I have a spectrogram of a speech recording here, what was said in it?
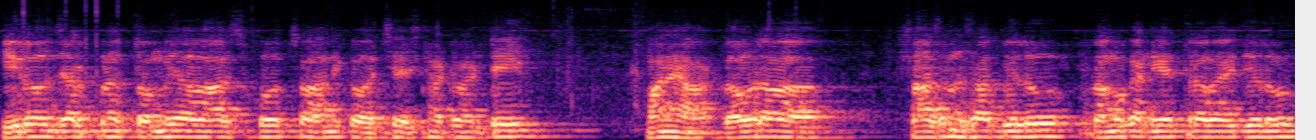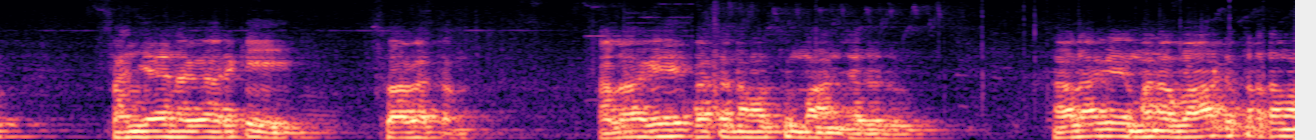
ఈరోజు జరుపుకున్న తొమ్మిదవ వార్షికోత్సవానికి వచ్చేసినటువంటి మన గౌరవ శాసనసభ్యులు ప్రముఖ నేత్ర వైద్యులు సంజయన గారికి స్వాగతం. అలాగే అతను అవసరమాంజలుడు అలాగే మన వార్డు ప్రథమ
